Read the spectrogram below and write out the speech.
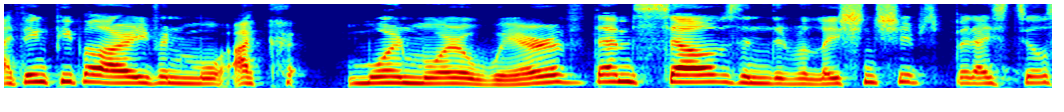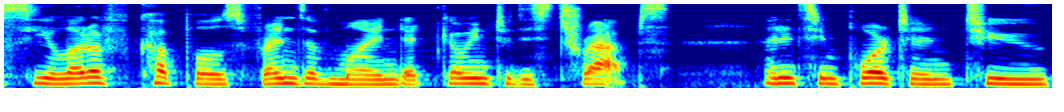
I think people are even more I more and more aware of themselves and the relationships. But I still see a lot of couples, friends of mine, that go into these traps, and it's important to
